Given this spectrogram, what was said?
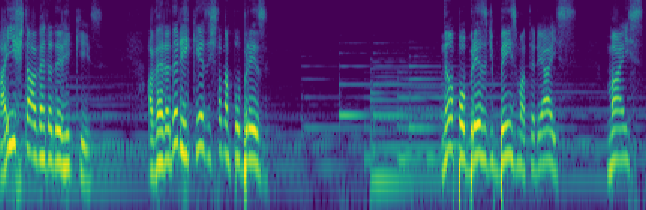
Aí está a verdadeira riqueza. A verdadeira riqueza está na pobreza. Não a pobreza de bens materiais, mas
